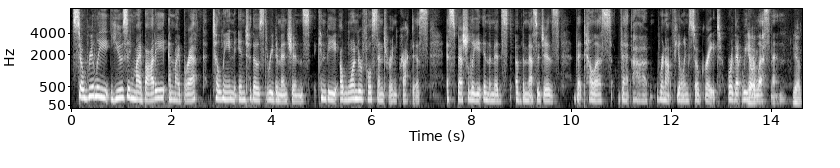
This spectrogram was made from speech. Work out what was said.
So, really using my body and my breath to lean into those three dimensions can be a wonderful centering practice, especially in the midst of the messages that tell us that uh, we're not feeling so great or that we yep. are less than. Yep.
